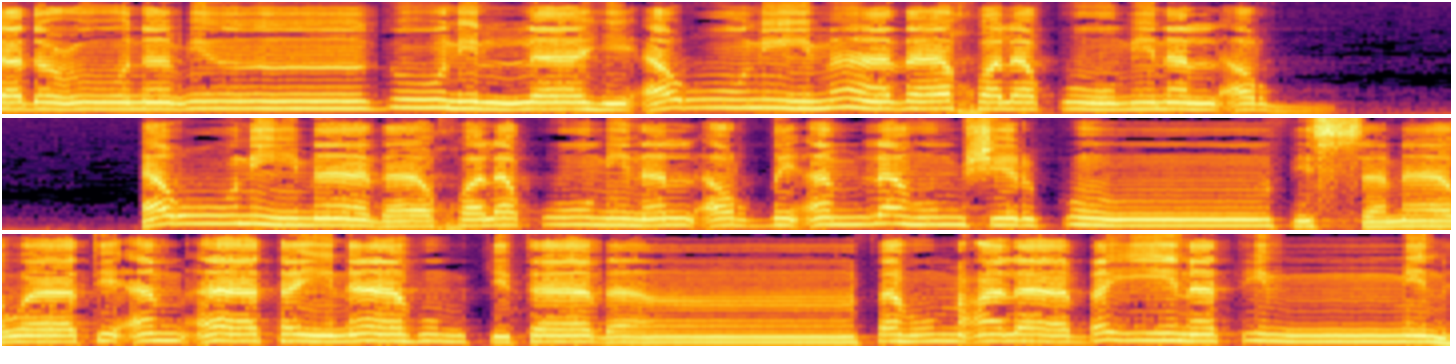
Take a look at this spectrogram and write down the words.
تَدْعُونَ مِنْ دُونِ اللّٰهِ أَرُونِي مَاذَا خَلَقُوا مِنَ الْأَرْضِ Eruni mâzâ halakû minel ardı em lehum şirkun fissemâvâti em âteynâhum kitâben fehum alâ beyinetin minh.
